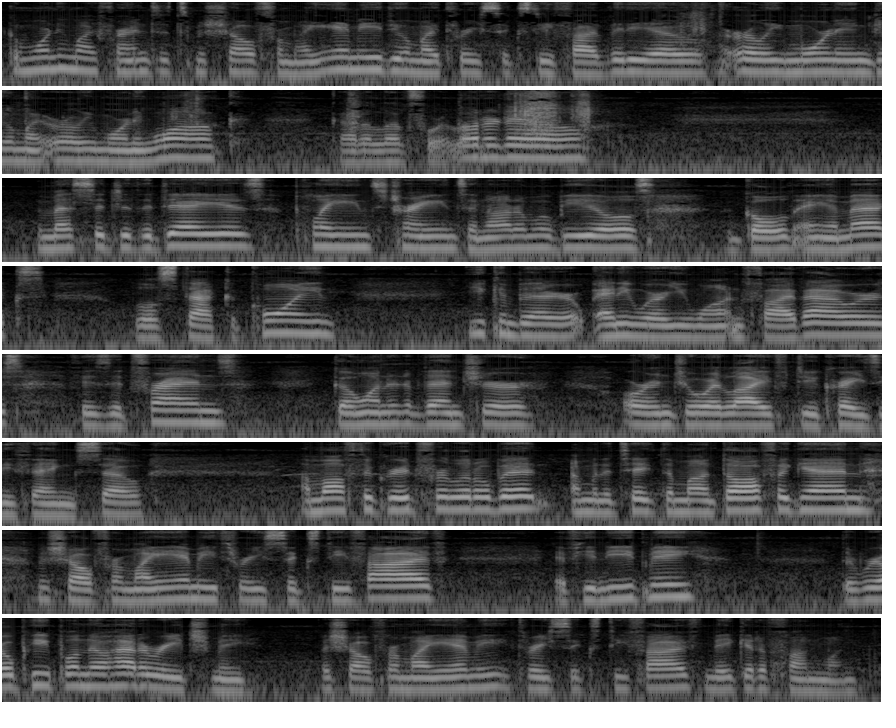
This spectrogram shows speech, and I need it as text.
Good morning, my friends. It's Michelle from Miami doing my 365 video. Early morning, doing my early morning walk. Gotta love Fort Lauderdale. The message of the day is planes, trains, and automobiles. Gold AMX, little stack of coin. You can bear anywhere you want in five hours. Visit friends, go on an adventure, or enjoy life, do crazy things. So I'm off the grid for a little bit. I'm gonna take the month off again. Michelle from Miami 365. If you need me, the real people know how to reach me. Michelle from Miami 365. Make it a fun one.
